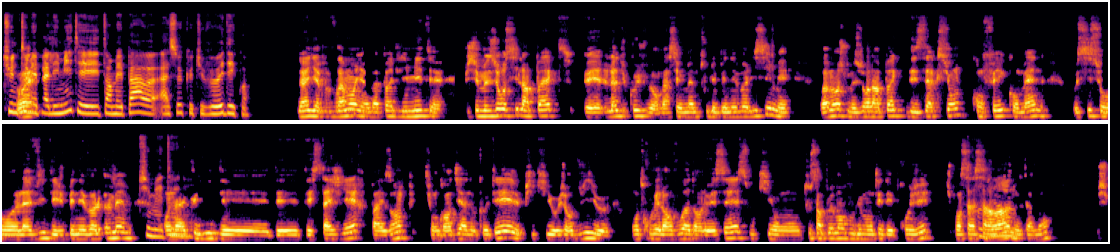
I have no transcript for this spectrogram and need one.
Tu ne te mets pas de limite et t'en mets pas euh, à ceux que tu veux aider, quoi. Là, il y a vraiment, il n'y en a pas de limite. Je mesure aussi l'impact, et là, du coup, je veux remercier même tous les bénévoles ici, mais vraiment, je mesure l'impact des actions qu'on fait, qu'on mène aussi sur la vie des bénévoles eux-mêmes. On a accueilli des, des, des, stagiaires, par exemple, qui ont grandi à nos côtés et puis qui aujourd'hui euh, ont trouvé leur voie dans l'ESS ou qui ont tout simplement voulu monter des projets. Je pense à Sarah notamment. Je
